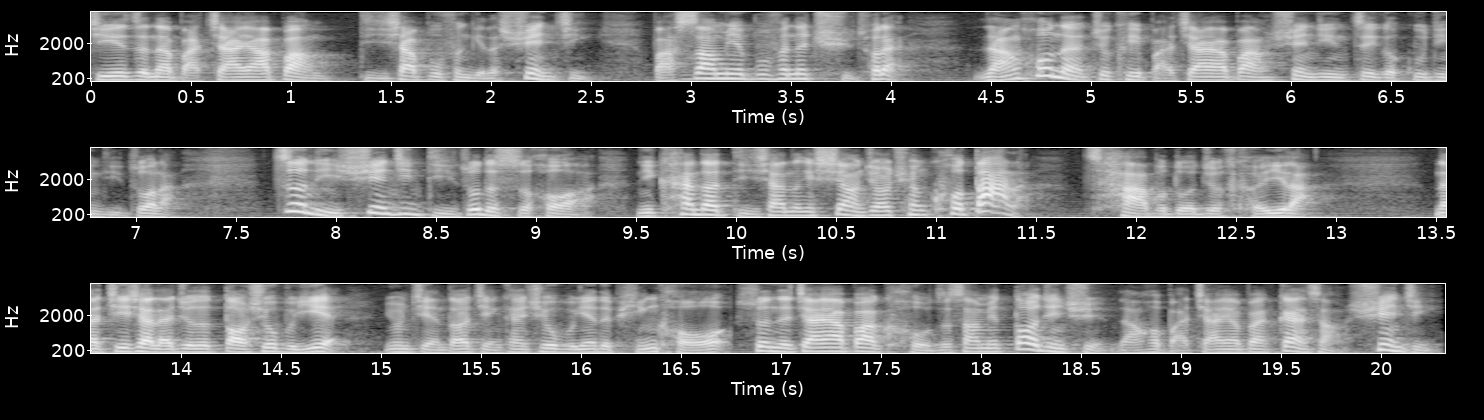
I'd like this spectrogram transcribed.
接着呢，把加压棒底下部分给它旋紧，把上面部分呢取出来。然后呢，就可以把加压棒旋进这个固定底座了。这里旋进底座的时候啊，你看到底下那个橡胶圈扩大了，差不多就可以了。那接下来就是倒修补液，用剪刀剪开修补液的瓶口，顺着加压棒口子上面倒进去，然后把加压棒盖上，旋紧。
